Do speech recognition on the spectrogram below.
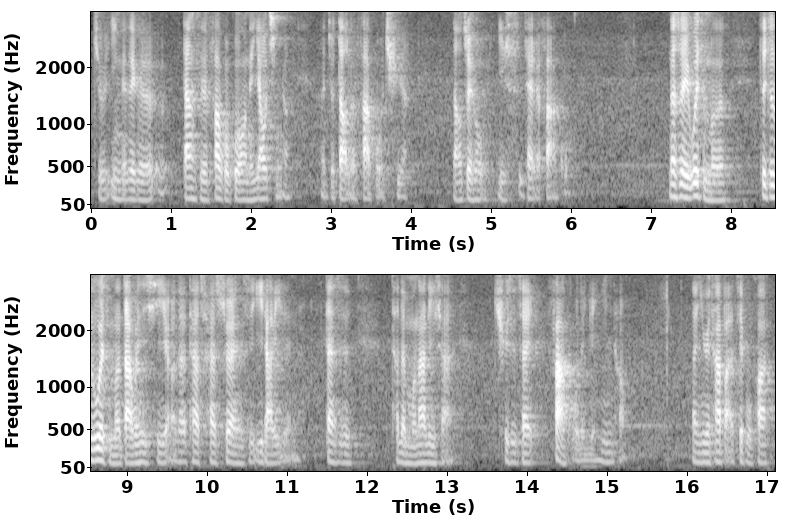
就应了这个当时法国国王的邀请啊，就到了法国去啊，然后最后也死在了法国。那所以为什么这就是为什么达文西啊，他他他虽然是意大利人，但是他的蒙娜丽莎却是在法国的原因哈。那因为他把这幅画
